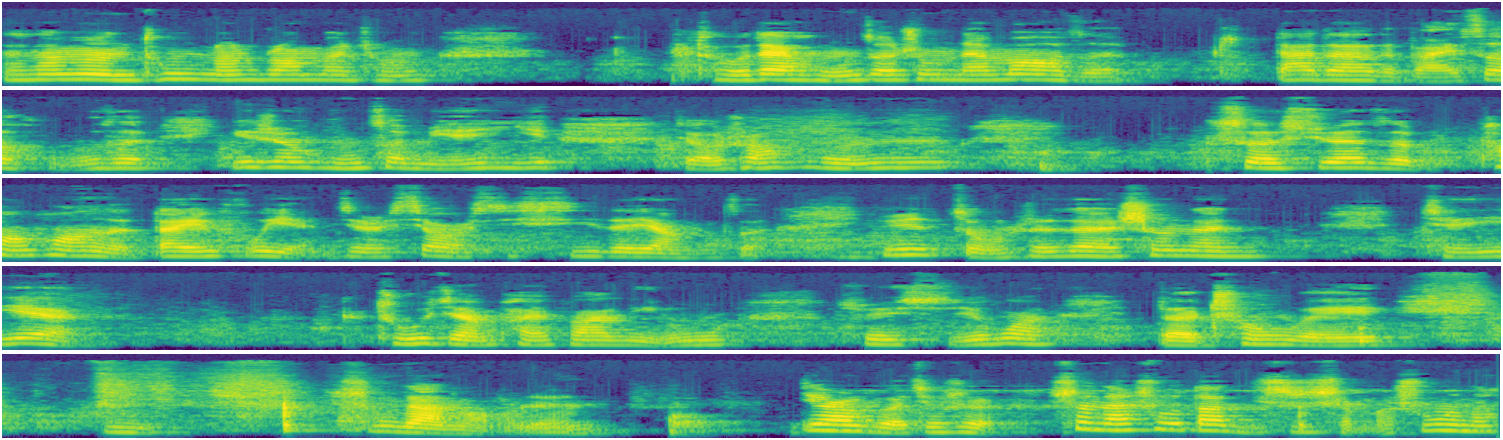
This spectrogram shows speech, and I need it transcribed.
但他们通常装扮成头戴红色圣诞帽子、大大的白色胡子、一身红色棉衣、脚穿红色靴子、胖胖的戴一副眼镜、笑嘻嘻的样子，因为总是在圣诞前夜。出现派发礼物，所以习惯的称为嗯圣诞老人。第二个就是圣诞树到底是什么树呢？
